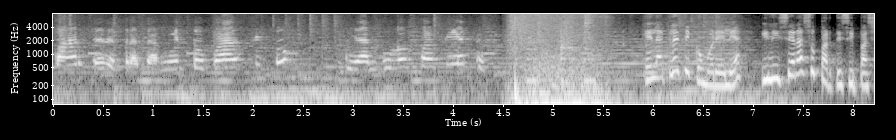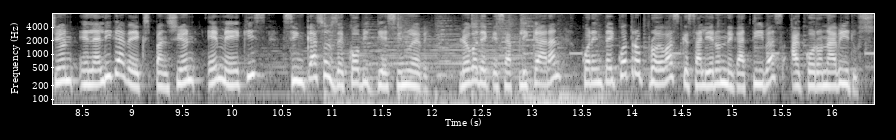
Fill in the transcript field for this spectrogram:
parte del tratamiento básico de algunos pacientes. El Atlético Morelia iniciará su participación en la Liga de Expansión MX sin casos de COVID-19, luego de que se aplicaran 44 pruebas que salieron negativas a coronavirus,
